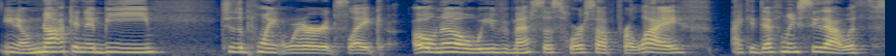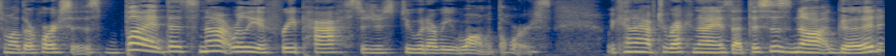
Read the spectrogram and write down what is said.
you know, not going to be to the point where it's like, oh no, we've messed this horse up for life. I could definitely see that with some other horses, but that's not really a free pass to just do whatever you want with the horse we kind of have to recognize that this is not good.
